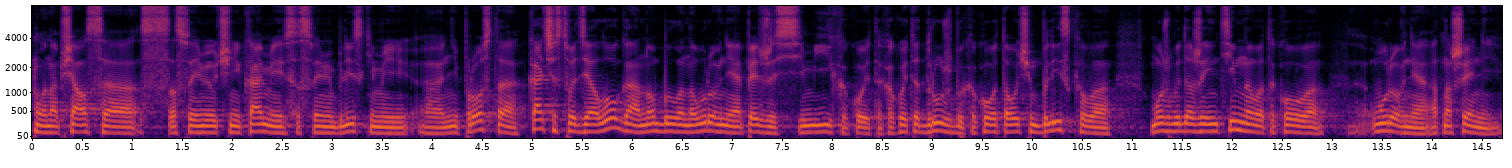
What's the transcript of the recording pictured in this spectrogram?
он общался со своими учениками и со своими близкими э, не просто. Качество диалога, оно было на уровне, опять же, семьи какой-то, какой-то дружбы, какого-то очень близкого, может быть, даже интимного такого э, уровня отношений.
